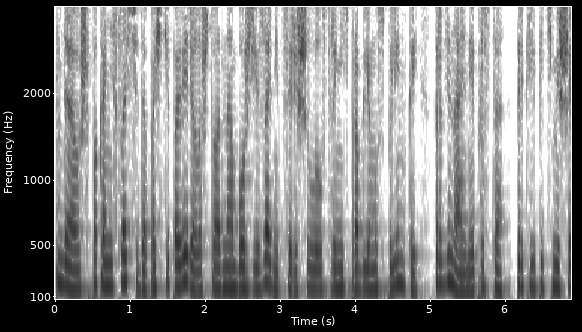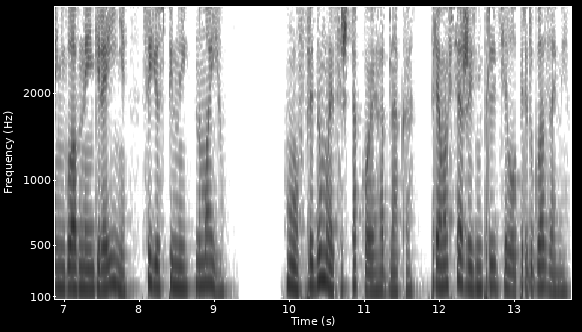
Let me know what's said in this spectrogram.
Да уж, пока неслась сюда, почти поверила, что одна божья задница решила устранить проблему с пылинкой кардинально и просто прикрепить мишень главной героине с ее спины на мою. Оф, придумается ж такое, однако. Прямо вся жизнь пролетела перед глазами.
